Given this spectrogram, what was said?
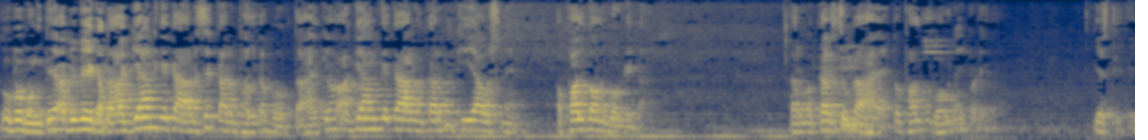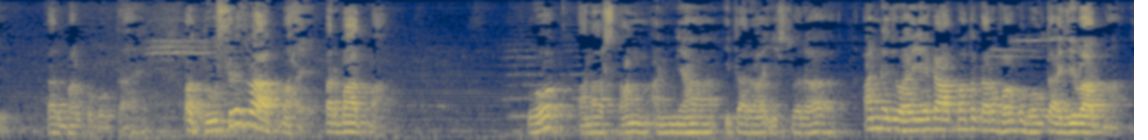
तो उपभोगते अविवेकता अज्ञान के कारण से कर्म फल का भोगता है। क्यों? अज्ञान के कारण कर्म किया उसने और फल कौन भोगेगा? कर्म कर चुका है तो फल तो भोगना ही पड़ेगा। ये स्थिति, कर्म फल को भोगता है। और दूसरे जो आत्मा है, परमात्मा, वो अनस्तन अन्य, इतर, ईश्वर अन्य जो है, एक आत्मा तो कर्म फल को भोगता है, जीवात्मा।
